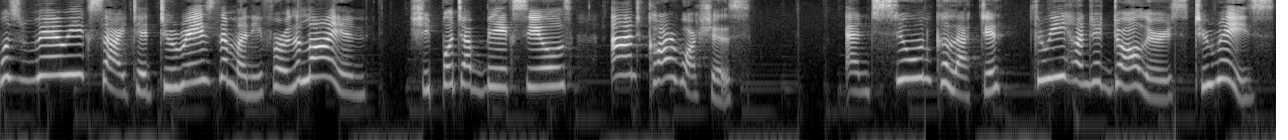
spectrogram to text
was very excited to raise the money for the lion. She put up bake sales and car washes and soon collected $300 to raise.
